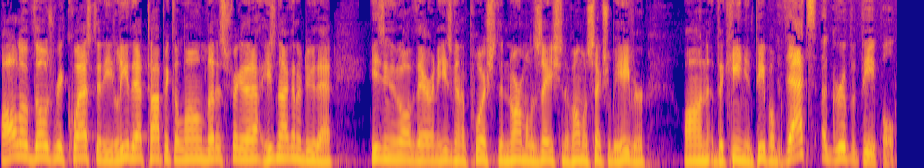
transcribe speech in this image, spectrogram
all of those requests that he leave that topic alone. Let us figure that out. He's not going to do that. He's going to go over there and he's going to push the normalization of homosexual behavior on the Kenyan people. That's a group of people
